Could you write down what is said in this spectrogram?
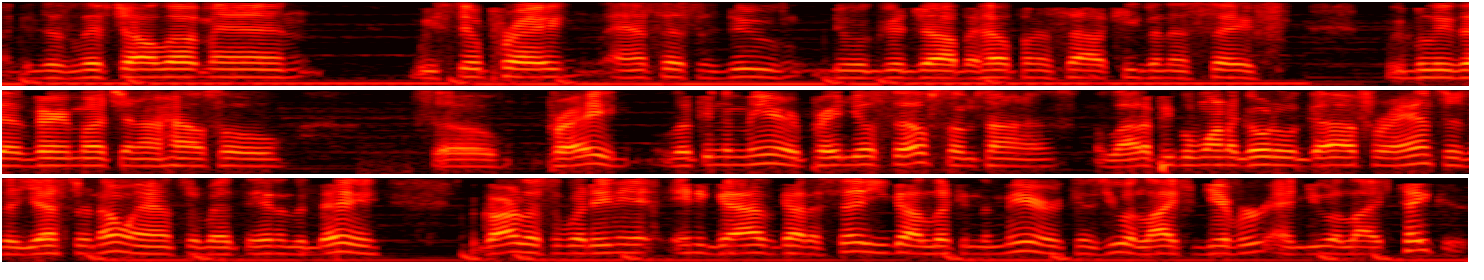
I can just lift y'all up, man. We still pray. Ancestors do do a good job of helping us out, keeping us safe. We believe that very much in our household. So pray, look in the mirror, pray to yourself sometimes. A lot of people want to go to a God for answers, a yes or no answer, but at the end of the day, regardless of what any any guy's got to say, you got to look in the mirror because you a life giver and you a life taker.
